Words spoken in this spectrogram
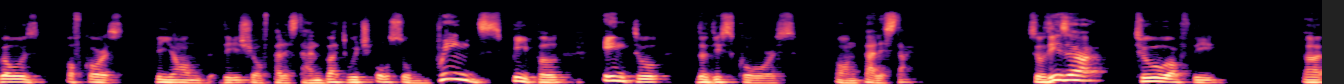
goes, of course, beyond the issue of Palestine, but which also brings people into the discourse on Palestine. So these are two of the uh,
